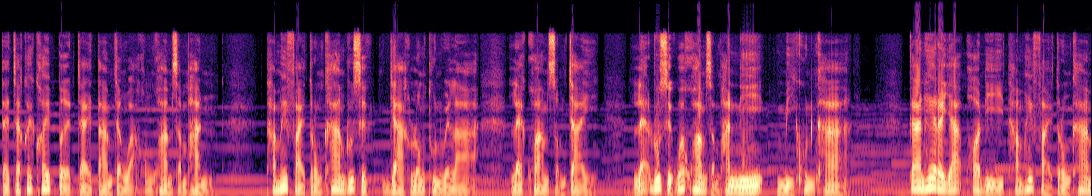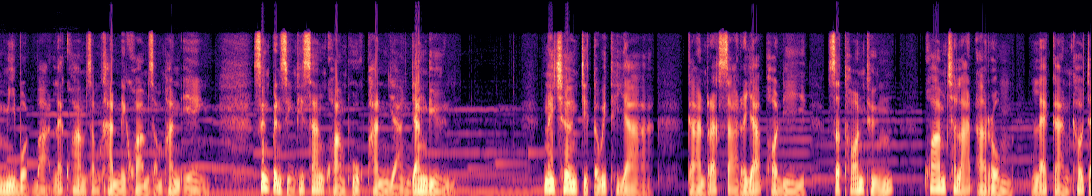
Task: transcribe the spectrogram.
แต่จะค่อยๆ เปิดใจตามจังหวะของความสัมพันธ์ ทำให้ฝ่ายตรงข้ามรู้สึกอยากลงทุนเวลาและความสนใจ และรู้สึกว่าความสัมพันธ์นี้มีคุณค่า การให้ระยะพอดีทำให้ฝ่ายตรงข้ามมีบทบาทและความสำคัญในความสัมพันธ์เอง ซึ่งเป็นสิ่งที่สร้างความผูกพันอย่างยั่งยืน ในเชิงจิตวิทยา การรักษาระยะพอดี สะท้อนถึง ความฉลาดอารมณ์ และการเข้าใจ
